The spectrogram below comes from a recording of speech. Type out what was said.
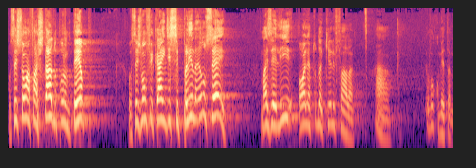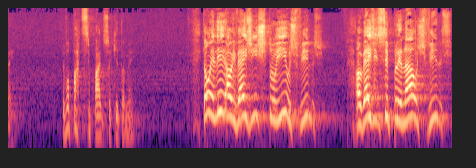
Vocês estão afastados por um tempo, vocês vão ficar em disciplina, eu não sei. Mas Eli olha tudo aquilo e fala: Ah, eu vou comer também. Eu vou participar disso aqui também. Então Eli, ao invés de instruir os filhos, ao invés de disciplinar os filhos,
